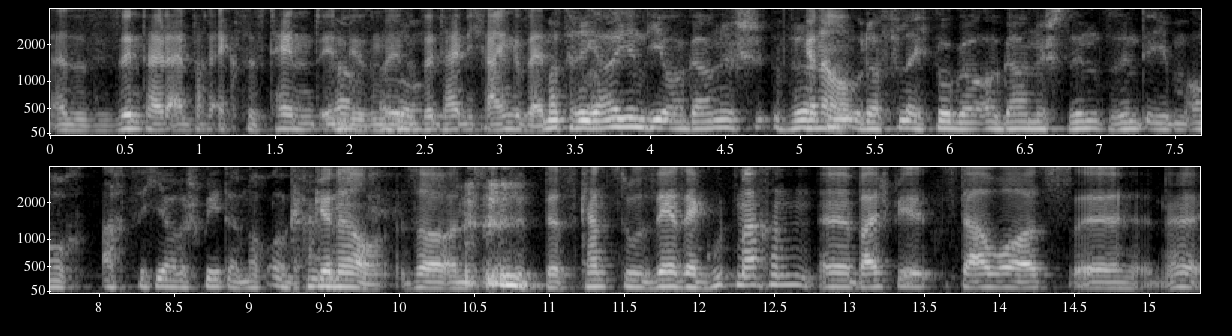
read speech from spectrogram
also sie sind halt einfach existent in Ja, diesem also Bild, sind halt nicht reingesetzt. Materialien, die organisch wirken Genau. oder vielleicht sogar organisch sind, sind eben auch 80 Jahre später noch organisch. Genau, so und das kannst du sehr, sehr gut machen. Äh, Beispiel Star Wars äh, ne,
